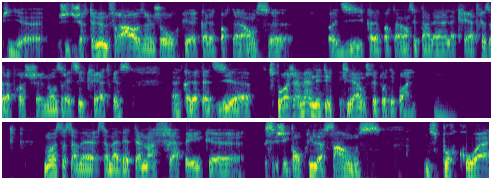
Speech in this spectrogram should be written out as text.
Puis, euh, j'ai retenu une phrase un jour que Colette Portelance euh, a dit, Colette Portelance étant la, créatrice de l'approche non directive créatrice, euh, Colette a dit, tu pourras jamais amener tes clients où ce que toi, t'es pas allé. Mm. Moi, ça, ça m'avait tellement frappé que j'ai compris le sens du pourquoi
